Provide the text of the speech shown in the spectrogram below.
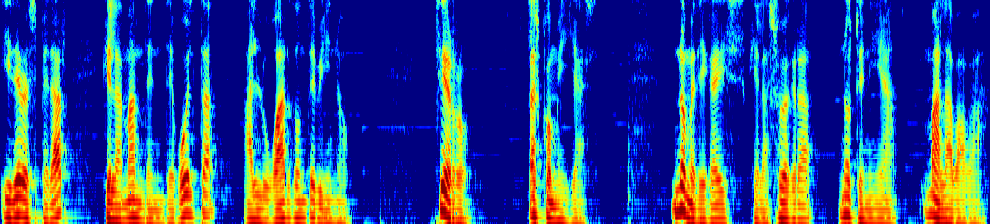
y debe esperar que la manden de vuelta al lugar donde vino. Cierro las comillas. No me digáis que la suegra no tenía mala baba.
